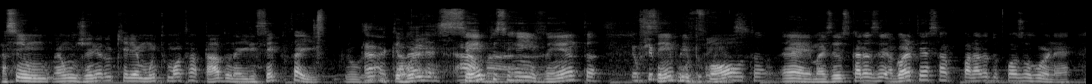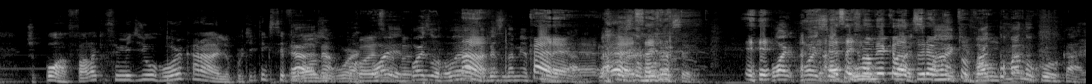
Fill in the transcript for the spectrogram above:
assim, um- é um gênero que ele é muito maltratado, né? Ele sempre tá aí. O, Ah, o terror cara, ele é- sempre ah, se reinventa, Eu fico sempre volta. É, mas aí os caras agora tem essa parada do pós-horror, né? De, porra, fala que o filme é de horror, caralho. Por que, que tem que ser Ah, pós-horror? pós- Pós-horror. Pós-horror é a cabeça da minha cara, filha, é- cara. é, Pós do Pós, pós Essas nomenclaturas é muito Vai bom, tomar cara. no cu, cara.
